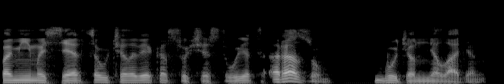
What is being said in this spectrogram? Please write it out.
помимо сердца у человека существует разум, будь он не ладен.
